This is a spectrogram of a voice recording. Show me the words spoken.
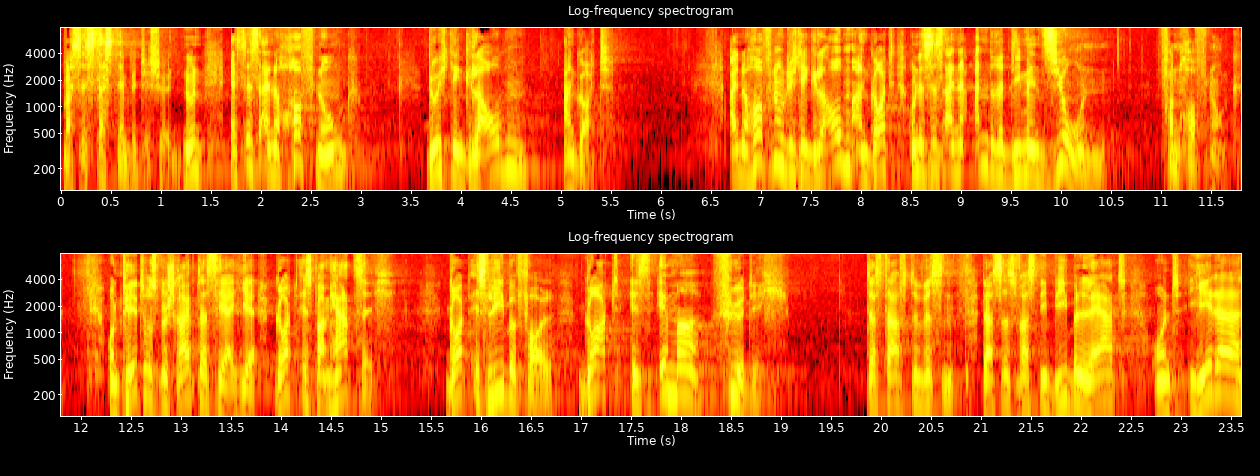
was ist das denn bitte schön? Nun, es ist eine Hoffnung durch den Glauben an Gott. Eine Hoffnung durch den Glauben an Gott und es ist eine andere Dimension von Hoffnung. Und Petrus beschreibt das ja hier. Gott ist barmherzig. Gott ist liebevoll. Gott ist immer für dich. Das darfst du wissen. Das ist, was die Bibel lehrt. Und jeder,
